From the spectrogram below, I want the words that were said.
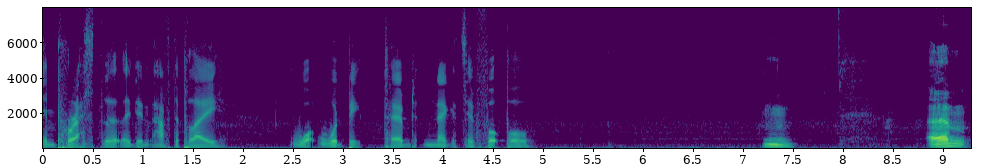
impressed that they didn't have to play what would be termed negative football. Hmm. Um,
